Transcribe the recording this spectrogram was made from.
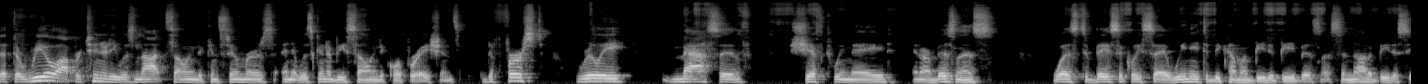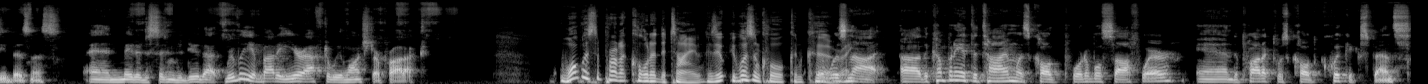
that the real opportunity was not selling to consumers and it was going to be selling to corporations. The first really massive shift we made in our business was to basically say we need to become a B2B business and not a B2C business, and made a decision to do that really about a year after we launched our product. What was the product called at the time? Because it, it, wasn't called Concur. It was right? not. Uh, the company at the time was called Portable Software, and the product was called QuickXpense.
